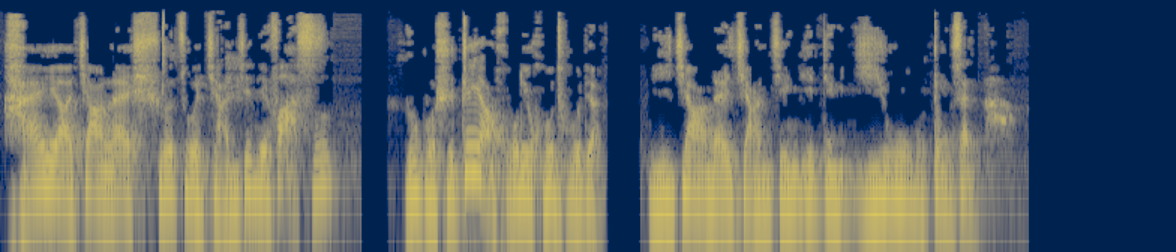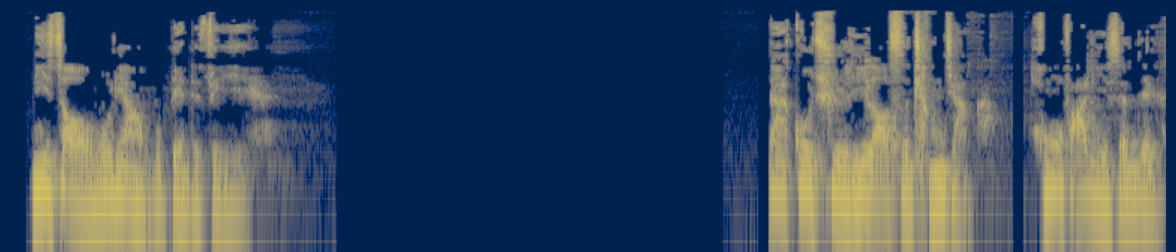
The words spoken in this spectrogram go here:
还要将来学做讲经的法师，如果是这样糊里糊涂的，你将来讲经一定贻误众生呐。你造无量无边的罪业。那过去李老师常讲啊，弘法利生的人、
